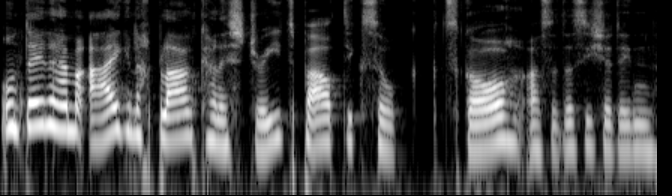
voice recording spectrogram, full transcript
Und dann haben wir eigentlich geplant, keine Streetparty so zu gehen. Also das ist ja dann,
